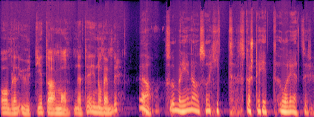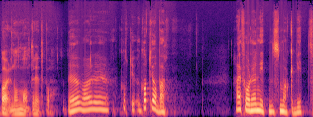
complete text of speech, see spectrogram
Og ble utgitt da måneden etter, i november. ja. Så blir den altså hit. Største hit året etter. Bare noen måneder etterpå. Det var eh, godt, godt jobba. Her får du en liten smakebit.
